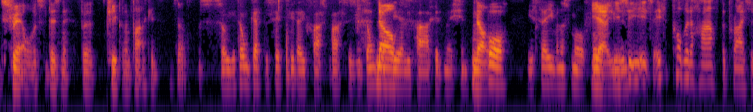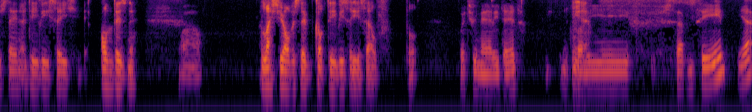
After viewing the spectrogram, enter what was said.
straight over to Disney for cheaper than parking. So so you don't get the 60 day fast passes, you don't No. get the early park admission. no, But you're saving a small fortune. Yeah, you see, it's it's probably the half the price of staying at a DVC on Disney, Wow. unless you obviously got DVC yourself. But Which we nearly did. Yeah. 2017. Yeah.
